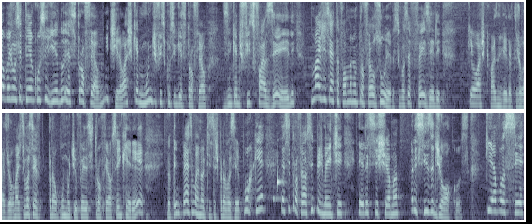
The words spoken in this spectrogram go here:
talvez você tenha conseguido esse troféu. Mentira, eu acho que é muito difícil conseguir esse troféu. Dizem que é difícil fazer ele, mas de certa forma ele é um troféu zoeiro. Se você fez ele, que eu acho que quase ninguém deve ter jogado o jogo, mas se você por algum motivo fez esse troféu sem querer, eu tenho péssimas notícias para você, porque esse troféu simplesmente ele se chama Precisa de Óculos, que é você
